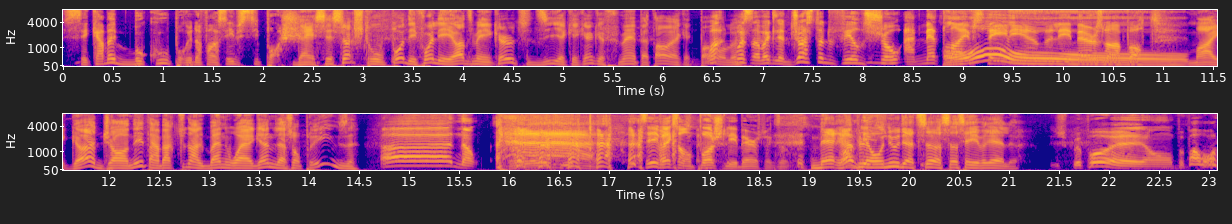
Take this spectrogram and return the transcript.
C'est quand même beaucoup pour une offensive si poche. Ben, c'est ça que je trouve pas. Des fois, les odds makers, tu te dis, il y a quelqu'un qui a fumé un pétard à quelque part. moi, là. moi, ça va être le Justin Fields Show à MetLife Stadium. Les Bears l'emportent. Oh my God. Johnny, t'embarques-tu dans le bandwagon de la surprise? Ah, non. Ah! c'est vrai qu'ils sont poches, les Bears, par exemple. Mais rappelons-nous de ça. Ça, c'est vrai, là. Je peux pas, euh, on peut pas avoir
